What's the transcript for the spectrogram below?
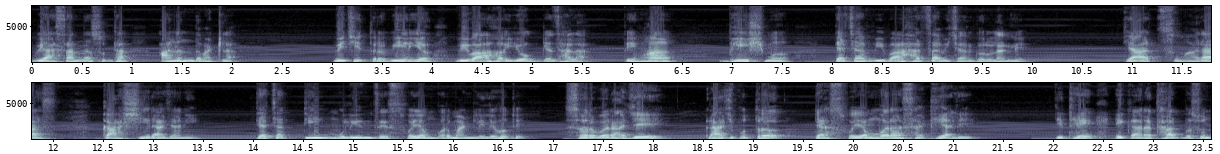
व्यासांना सुद्धा आनंद वाटला. विचित्र वीर्य विवाह योग्य झाला तेव्हा भीष्म त्याच्या विवाहाचा विचार करू लागले. त्याच सुमारास काशी राजाने त्याच्या तीन मुलींचे स्वयंवर मांडलेले होते. सर्व राजे राजपुत्र त्या स्वयंवरासाठी आले. तिथे एका रथात बसून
